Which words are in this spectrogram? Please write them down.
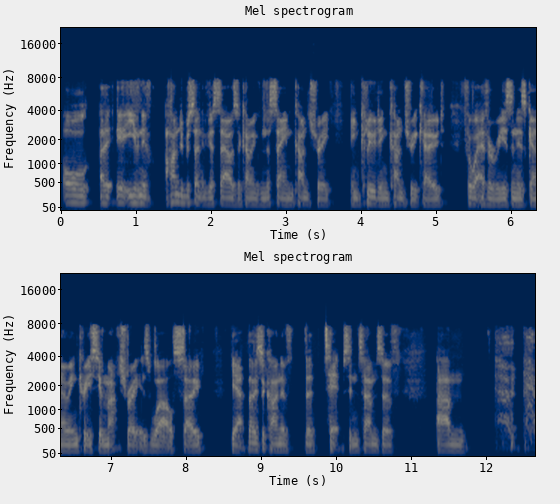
all, uh, even if 100% of your sales are coming from the same country, including country code, for whatever reason, is going to increase your match rate as well. So, yeah, those are kind of the tips in terms of um,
